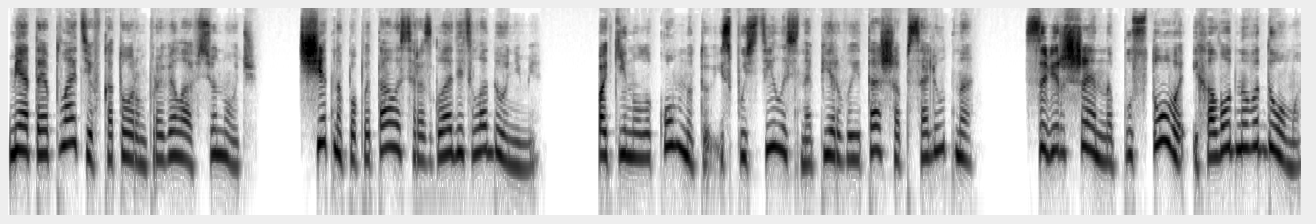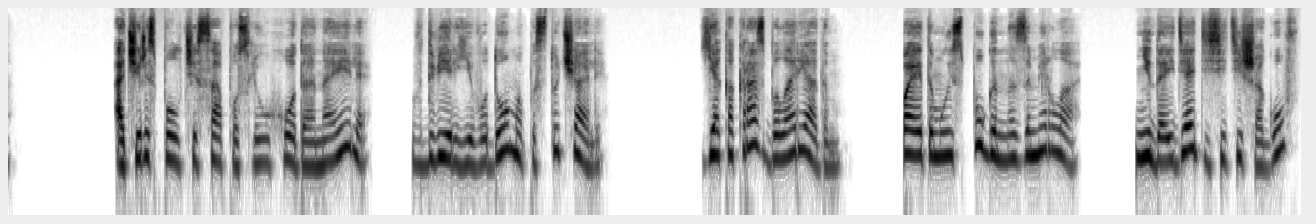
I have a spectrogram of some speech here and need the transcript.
Мятое платье, в котором провела всю ночь, тщетно попыталась разгладить ладонями. Покинула комнату и спустилась на первый этаж абсолютно, совершенно пустого и холодного дома. А через полчаса после ухода Анаэля в дверь его дома постучали. Я как раз была рядом, поэтому испуганно замерла, не дойдя десяти шагов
